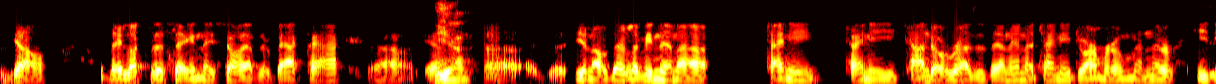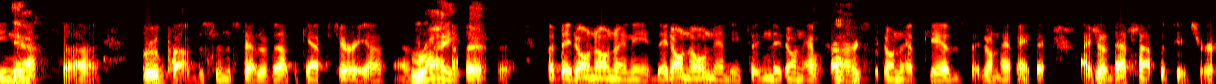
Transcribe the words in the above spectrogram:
you know they look the same. They still have their backpack. Uh, and, yeah. Uh, you know, they're living in a tiny tiny condo rather than in a tiny dorm room, and they're eating Yeah. at uh, brew pubs instead of at the cafeteria. And Right. they're- But they don't own any. They don't own anything. They don't have Oh, cars. They don't have kids. They don't have anything. I said that's not the future.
